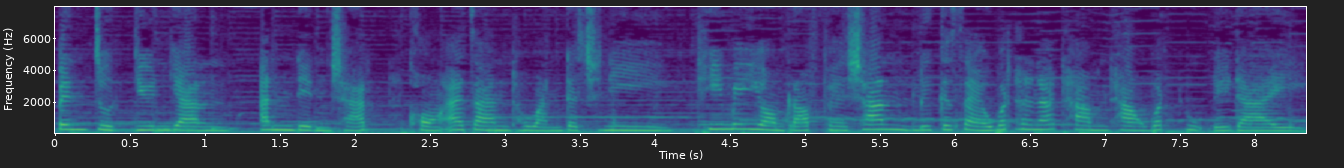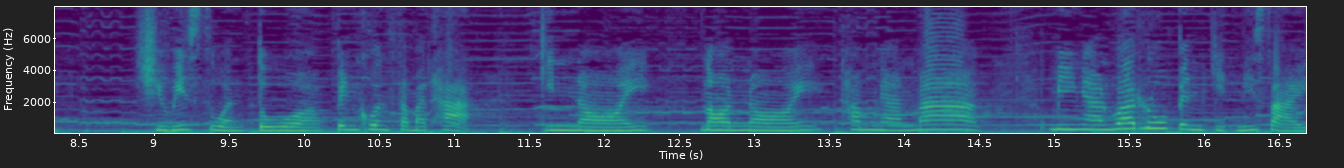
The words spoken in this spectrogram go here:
เป็นจุดยืนยัน อันเด่นชัด ของอาจารย์ถวันดัชนี ที่ไม่ยอมรับแฟชั่น หรือกระแสวัฒนธรรมทางวัตถุใด ๆ ชีวิตส่วนตัวเป็นคนสมถะ กินน้อย นอนน้อยทำงานมาก มีงานวาดรูปเป็นกิจนิสัย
